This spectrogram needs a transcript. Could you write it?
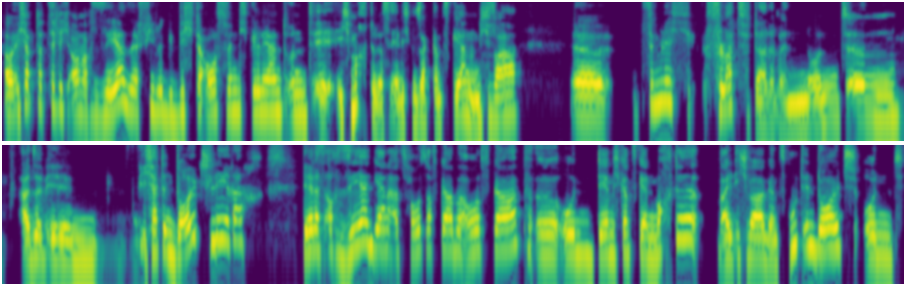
Aber ich habe tatsächlich auch noch sehr, sehr viele Gedichte auswendig gelernt und äh, ich mochte das ehrlich gesagt ganz gern. Und ich war äh, ziemlich flott da drin. Und ähm, also äh, ich hatte einen Deutschlehrer, der das auch sehr gerne als Hausaufgabe aufgab äh, und der mich ganz gern mochte, weil ich war ganz gut in Deutsch und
